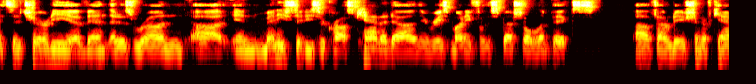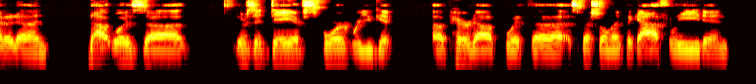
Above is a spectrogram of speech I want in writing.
it's a charity event that is run uh, in many cities across Canada, and they raise money for the Special Olympics uh, Foundation of Canada. And that was uh, there's a day of sport where you get uh, paired up with uh, a Special Olympic athlete, and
